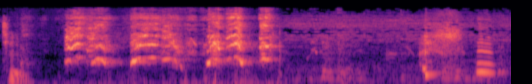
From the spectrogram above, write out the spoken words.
2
